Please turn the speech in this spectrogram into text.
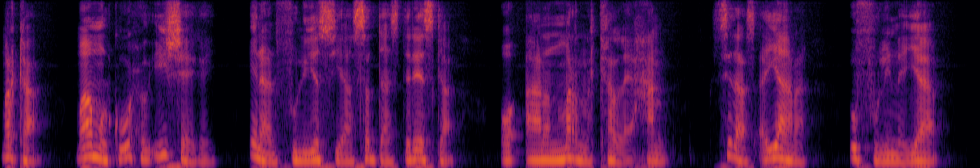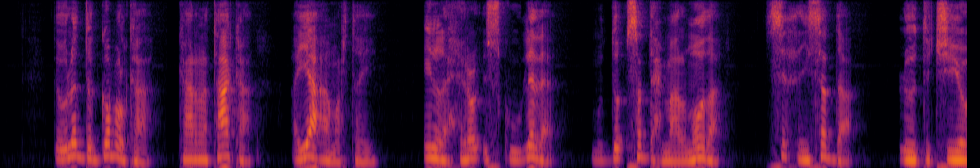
Marka maamulku wuxuu ii sheegay inaan fuliyo siyaasaddaas dareeska oo aanan marna ka leexan sidaas ayaana u fulinayaa. Dowladda gobolka karnataka ayaa amartay in la xiro iskuullada muddo saddex maalmooda si xiisadda loo dejiyo.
